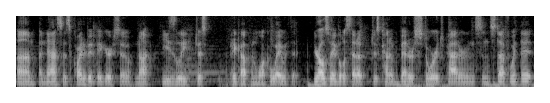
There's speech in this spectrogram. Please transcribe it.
Um, a NAS is quite a bit bigger, so not easily just pick up and walk away with it. You're also able to set up just kind of better storage patterns and stuff with it.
